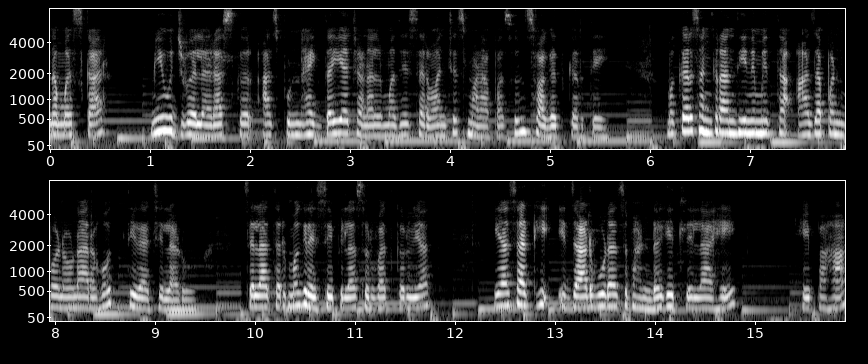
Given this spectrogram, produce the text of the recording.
नमस्कार मी उज्ज्वला रासकर आज पुन्हा एकदा या चॅनलमध्ये सर्वांचेच मनापासून स्वागत करते. मकर संक्रांतीनिमित्त आज आपण बनवणार आहोत तिळाचे लाडू. चला तर मग रेसिपीला सुरुवात करूयात. यासाठी जाडबुडाचं भांडं घेतलेलं आहे. हे पहा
